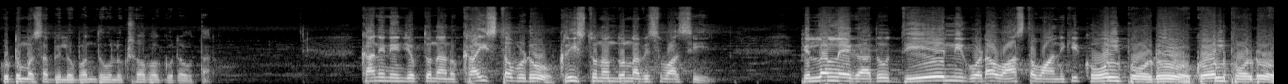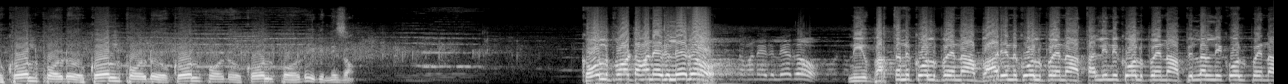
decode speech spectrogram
కుటుంబ సభ్యులు బంధువులు క్షోభకు గురవుతారు. కానీ నేను చెప్తున్నాను క్రైస్తవుడు క్రీస్తునందున్న విశ్వాసి. పిల్లల్నే కాదు దేన్ని కూడా వాస్తవానికి కోల్పోడు కోల్పోడు కోల్పోడు కోల్పోడు కోల్పోడు కోల్పోడు ఇది నిజం. కోల్పోవటం అనేది లేదు. అనేది లేదు నీ భర్తని కోల్పోయినా భార్యను కోల్పోయినా తల్లిని కోల్పోయినా పిల్లల్ని కోల్పోయినా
